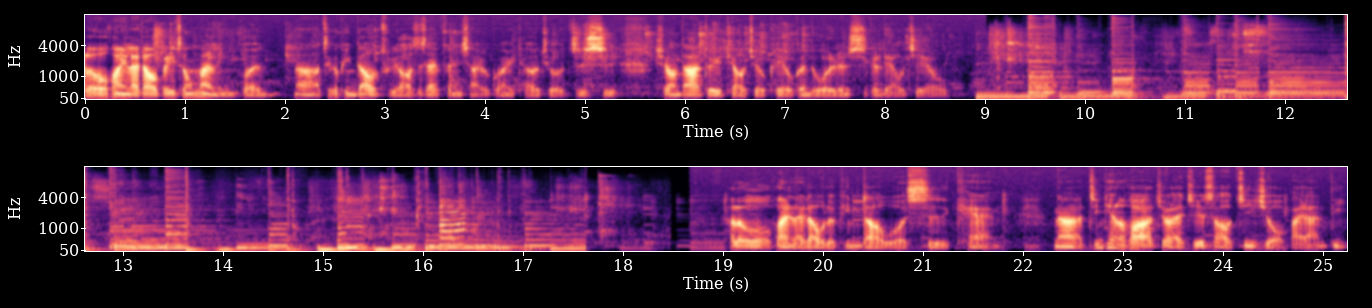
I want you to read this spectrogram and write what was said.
Hello，欢迎来到杯中慢灵魂。那这个频道主要是在分享有关于调酒的知识，希望大家对调酒可以有更多的认识跟了解哦。Hello，欢迎来到我的频道，我是 Ken。那今天的话就来介绍基酒白兰地。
